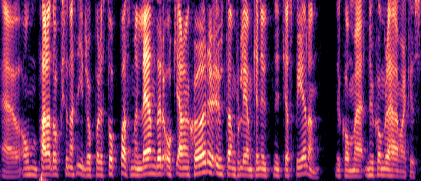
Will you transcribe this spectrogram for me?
Eh, Om paradoxen att idrottare stoppas men länder och arrangörer utan problem kan utnyttja spelen. Nu kommer, nu kommer det här Marcus.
